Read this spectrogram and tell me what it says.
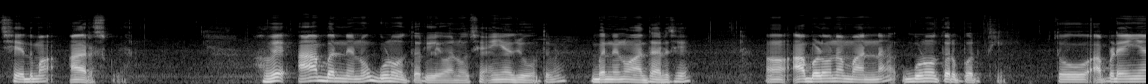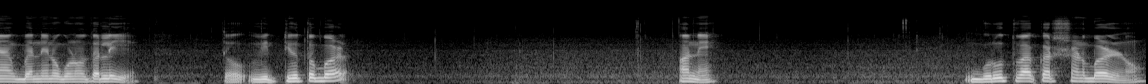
છેદમાં આર સ્ક્વેર હવે આ બંનેનો ગુણોત્તર લેવાનો છે. અહીંયા જુઓ તમે, બંનેનો આધાર છે. આ બળોના માનના ગુણોત્તર પરથી. તો આપણે અહીંયા બંનેનો ગુણોત્તર લઈએ. તો વિદ્યુત બળ અને ગુરુત્વાકર્ષણ બળનો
